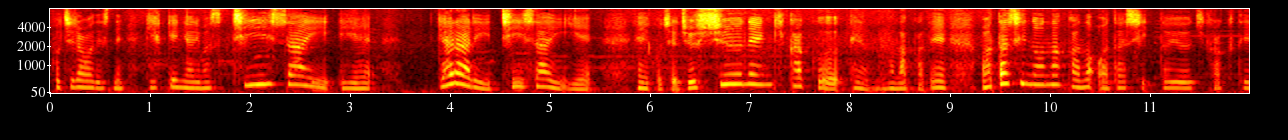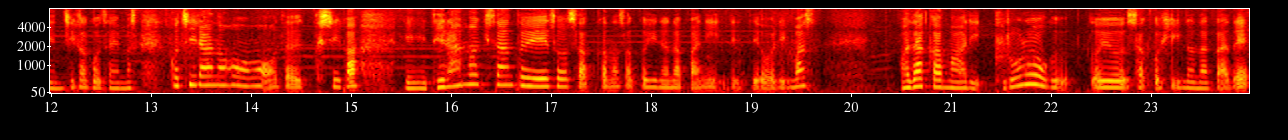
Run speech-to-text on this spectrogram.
こちらはですね、岐阜県にあります小さい家、ギャラリー小さい家、えー、こちら10周年企画展の中で、私の中の私という企画展示がございます。こちらの方も私が、えー、寺巻さんという映像作家の作品の中に出ております。わだかまりプロローグという作品の中で、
